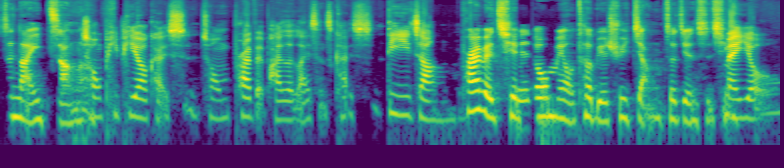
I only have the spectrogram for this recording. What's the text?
是哪一张啊？从 PPL 开始，从 private pilot license 开始，第一张 private 且都没有特别去。讲这件事情？没有，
